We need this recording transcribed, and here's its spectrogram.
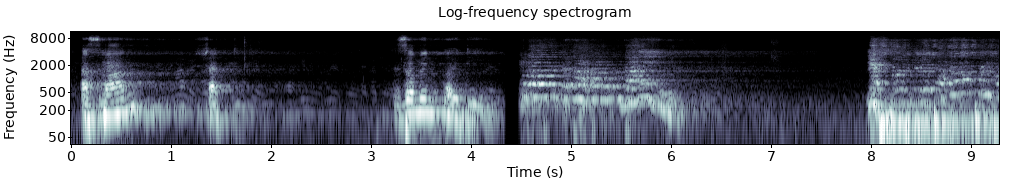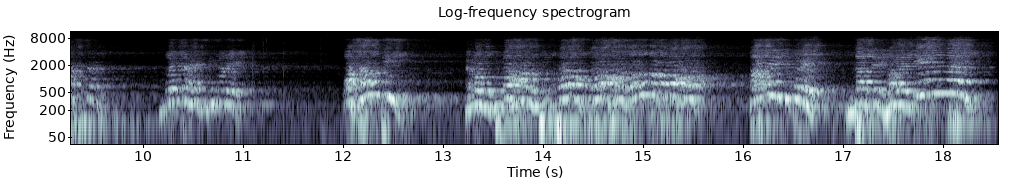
আসমান সাতটি। জমিন কয়টি?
